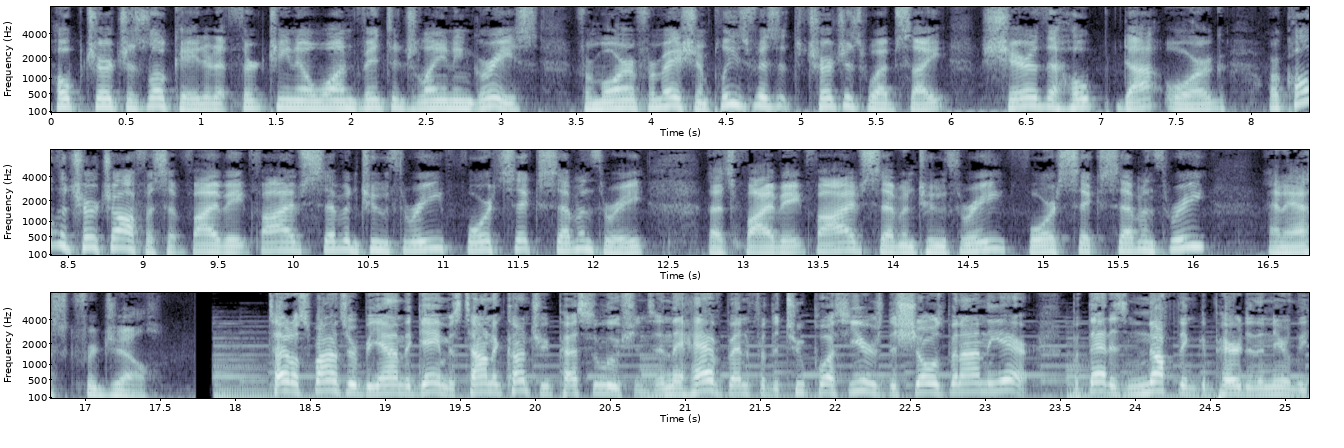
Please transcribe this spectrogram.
Hope Church is located at 1301 Vintage Lane in Greece. For more information, please visit the church's website, sharethehope.org, or call the church office at 585 723 4673. That's 585 723 4673, and ask for Jill. Title sponsor Beyond the Game is Town and Country Pest Solutions, and they have been for the two plus years the show has been on the air. But that is nothing compared to the nearly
